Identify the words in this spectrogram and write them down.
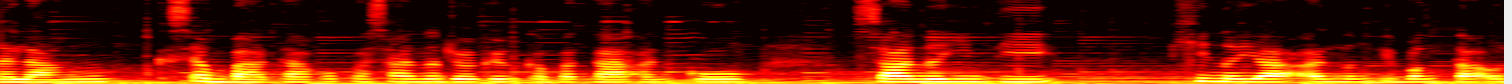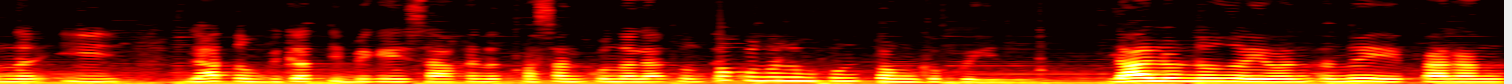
na lang. Kasi ang bata ko pa, sana enjoy ko yung kabataan ko. Sana hindi hinayaan ng ibang tao na i lahat ng bigat ibigay sa akin at pasan ko na lahat ng ako na lang pong tanggapin. Lalo na ngayon, ano eh, parang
